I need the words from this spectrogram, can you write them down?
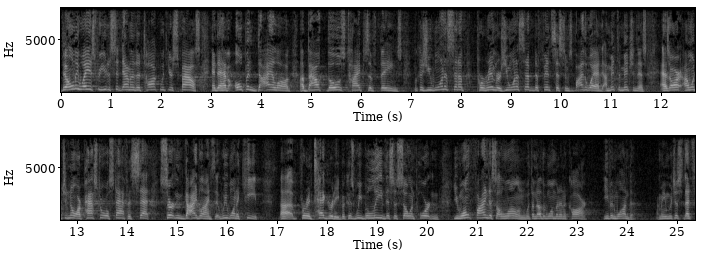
The only way is for you to sit down and to talk with your spouse and to have open dialogue about those types of things because you want to set up perimeters, you want to set up defense systems. By the way, I, I meant to mention this. As our, I want you to know, our pastoral staff has set certain guidelines that we want to keep. Uh, for integrity, because we believe this is so important. You won't find us alone with another woman in a car, even Wanda. I mean, we just, that's,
